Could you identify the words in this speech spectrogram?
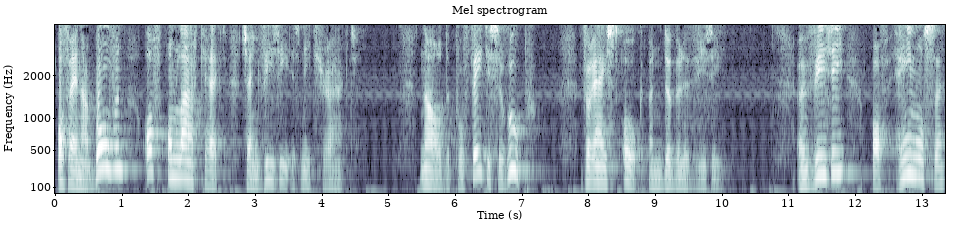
Of hij naar boven of omlaag kijkt, zijn visie is niet geraakt. Nou, de profetische roep vereist ook een dubbele visie. Een visie of hemelse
